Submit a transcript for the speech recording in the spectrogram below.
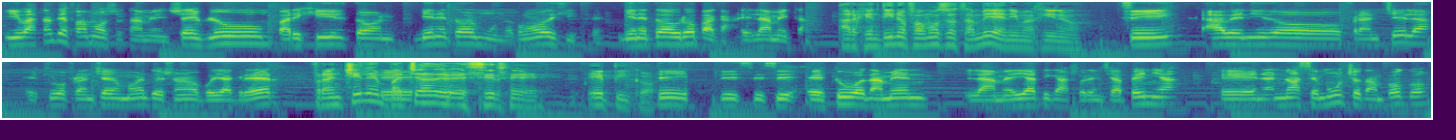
y bastante famosos también, James Bloom, Paris Hilton, viene todo el mundo, como vos dijiste, viene toda Europa acá, es la meca. Argentinos famosos también, imagino. Sí, ha venido Franchella, estuvo Franchella en un momento que yo no lo podía creer. Franchella en eh, Pachá debe ser eh, épico. Sí, sí, sí, sí. Estuvo también la mediática Florencia Peña, eh, no hace mucho tampoco,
